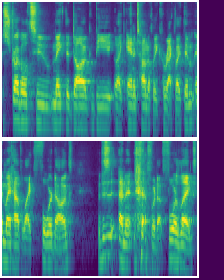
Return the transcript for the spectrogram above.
struggle to make the dog be like anatomically correct. Like they, it might have like four dogs, but this is, I meant four, four legs.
